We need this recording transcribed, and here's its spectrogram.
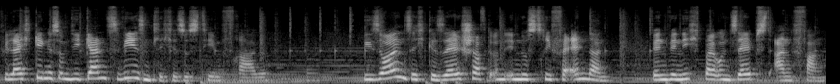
vielleicht ging es um die ganz wesentliche Systemfrage. Wie sollen sich Gesellschaft und Industrie verändern, wenn wir nicht bei uns selbst anfangen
